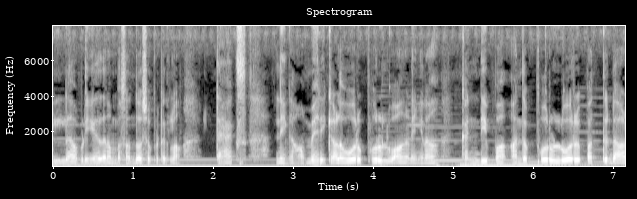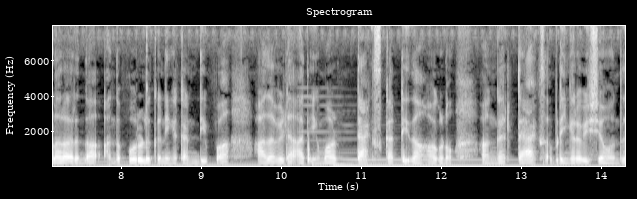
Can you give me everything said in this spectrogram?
இல்லை அப்படிங்கிறத நம்ம சந்தோஷப்பட்டுக்கலாம். டேக்ஸ் நீங்கள் அமெரிக்காவில் ஒரு பொருள் வாங்கினீங்கன்னா கண்டிப்பாக அந்த பொருள் ஒரு பத்து டாலராக இருந்தால் அந்த பொருளுக்கு நீங்கள் கண்டிப்பாக அதை விட அதிகமாக டேக்ஸ் கட்டி தான் ஆகணும். அங்கே டேக்ஸ் அப்படிங்கிற விஷயம் வந்து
